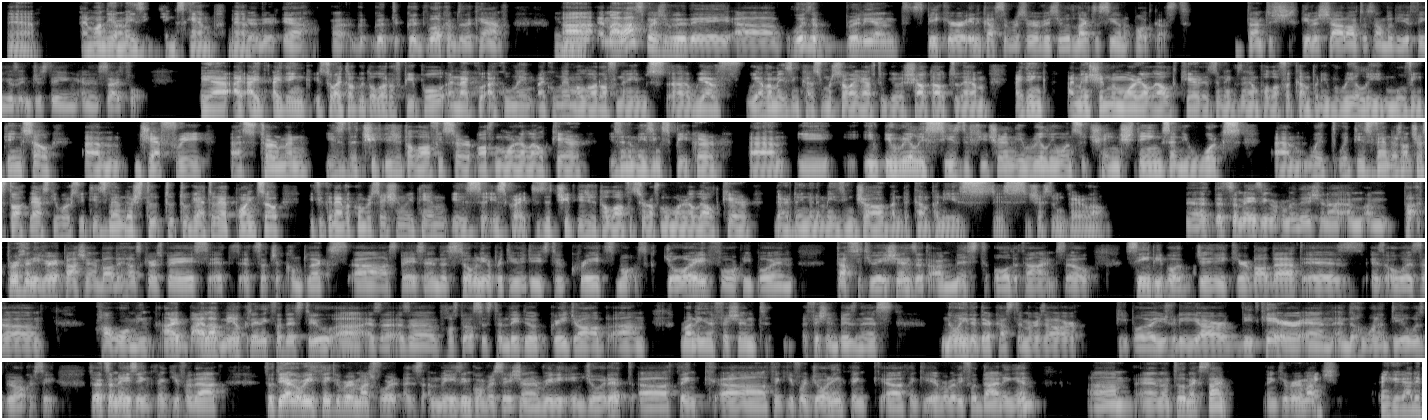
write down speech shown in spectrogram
Yeah, I'm on the amazing things camp. Yeah, good, yeah, uh, good, good, good. Welcome to the camp. Mm-hmm. Uh, and my last question for the day: uh, Who is a brilliant speaker in customer service you would like to see on a podcast? Time to sh- give a shout out to somebody you think is interesting and insightful. Yeah, I, I, I think so. I talk with a lot of people, and I could I could name I could name a lot of names. Uh, we have we have amazing customers, so I have to give a shout out to them. I think I mentioned Memorial Healthcare as an example of a company really moving things. So um, Jeffrey uh, Sturman is the chief digital officer of Memorial Healthcare. He's an amazing speaker. Um, he, he he really sees the future and he really wants to change things, and he works um, with with these vendors, not just Talkdesk. He works with these vendors to, to to get to that point. So if you can have a conversation with him, is is great. He's the chief digital officer of Memorial Healthcare. They're doing an amazing job, and the company is is just doing very well. Yeah, that's amazing recommendation. I, am I'm, I'm personally very passionate about the healthcare space. It's it's such a complex uh, space, and there's so many opportunities to create small joy for people in tough situations that are missed all the time. So seeing people genuinely care about that is is always um, heartwarming. I I love Mayo Clinic for this too. Uh, as a as a hospital system, they do a great job um, running an efficient efficient business, knowing that their customers are people that usually are need care and and don't want to deal with bureaucracy. So that's amazing. Thank you for that. So Tiago Reed, thank you very much for this amazing conversation. I really enjoyed it. Uh, thank, uh, thank you for joining. Thank, uh, thank you everybody for dialing in. Um, and until next time, thank you very much. Thank you, Gadi.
